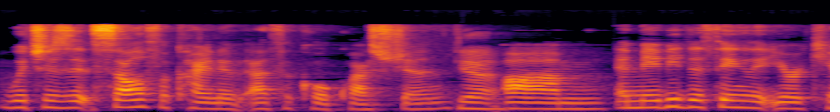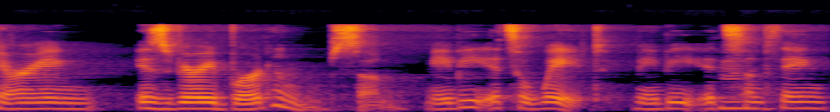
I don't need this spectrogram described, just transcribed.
which is itself a kind of ethical question. Yeah. Um, and maybe the thing that you're carrying is very burdensome. Maybe it's a weight. Maybe it's mm. something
